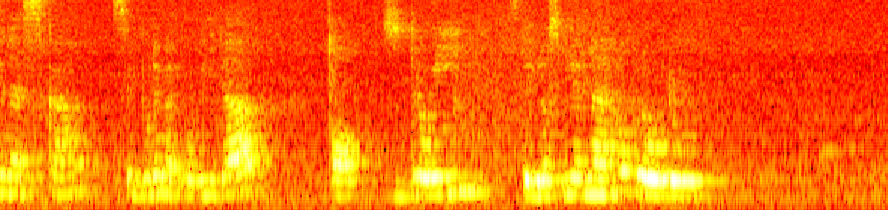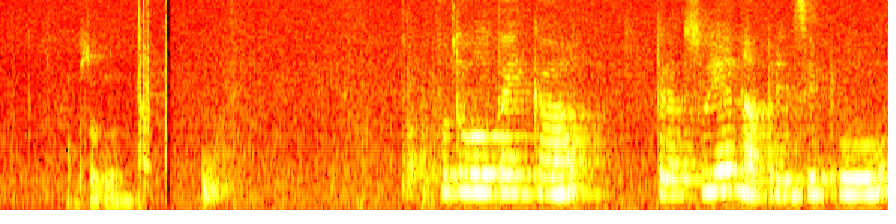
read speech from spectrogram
Takže dneska si budeme povídat o zdrojích stejnosměrného proudu. Osobno. Fotovoltaika pracuje na principu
